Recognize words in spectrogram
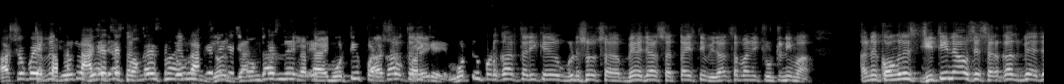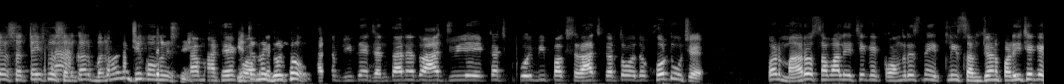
અશોકભાઈ તમે તમને જોજો લાગે છે 2027 કોંગ્રેસમાં એવું લાગે જો છે કે જનતાને કોંગ્રેસની એક લડાઈ. મોટી પડકાર તરીકે મોટું પડકાર તરીકે ઓગણીસો બે હજાર સત્તાવીસની વિધાનસભાની ચૂંટણીમાં. અને કોંગ્રેસ જીતીને આવશે સરકાર બે હજાર સત્તાવીસમાં સરકાર બનવાની છે કોંગ્રેસ માટે તમે જોશો. જીતે જનતાને તો આ જોઈએ એક જ કોઈ બી પક્ષ રાજ કરતો હોય તો ખોટું છે. પણ મારો સવાલ એ છે કે કોંગ્રેસને એટલી સમજણ પડી છે કે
